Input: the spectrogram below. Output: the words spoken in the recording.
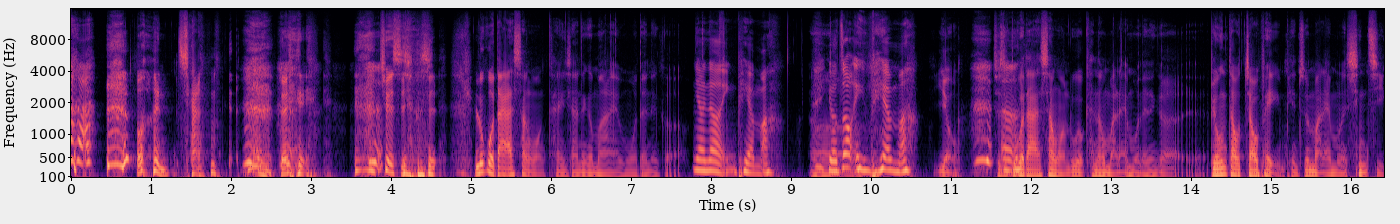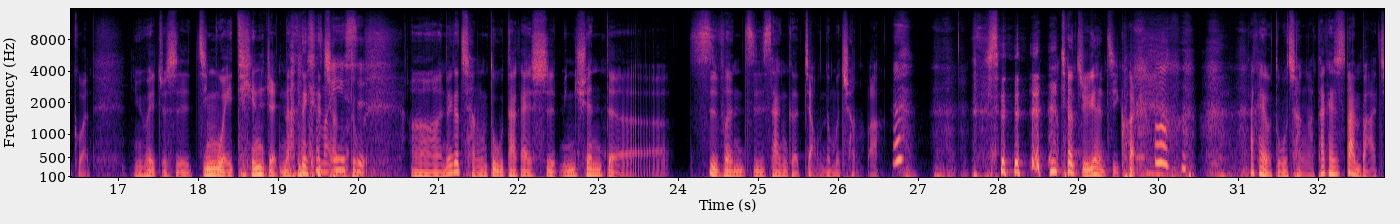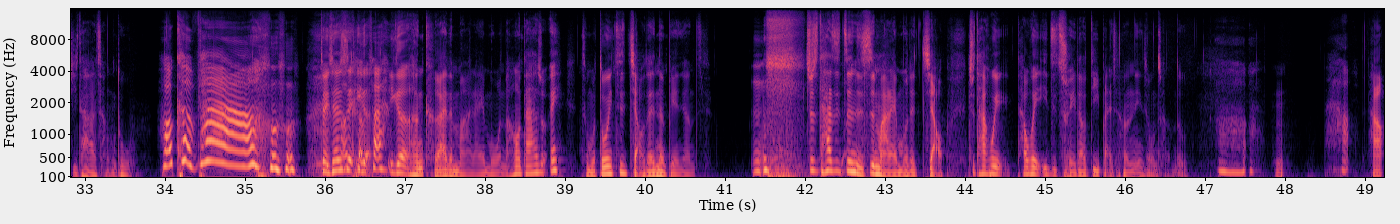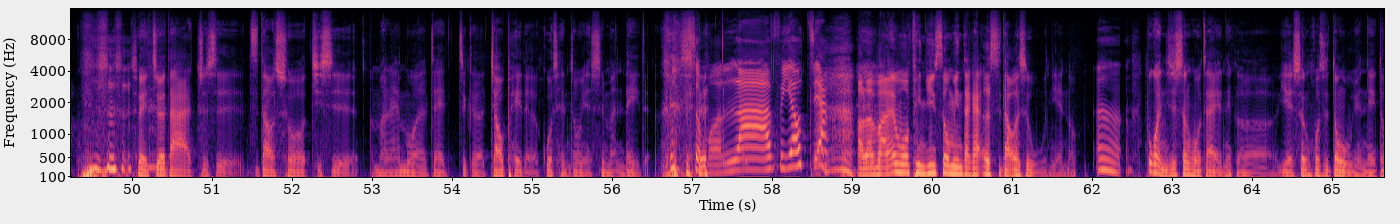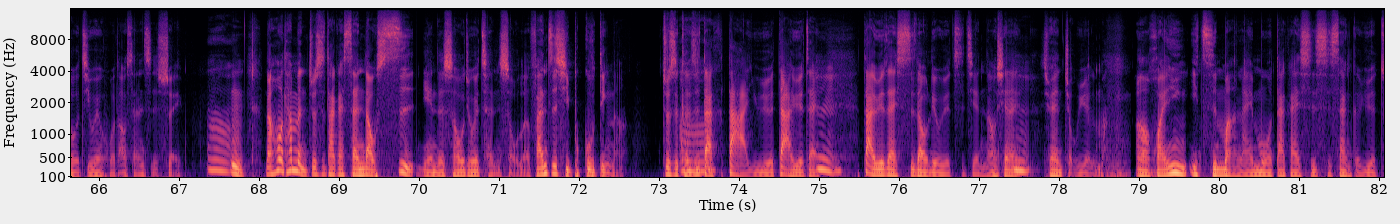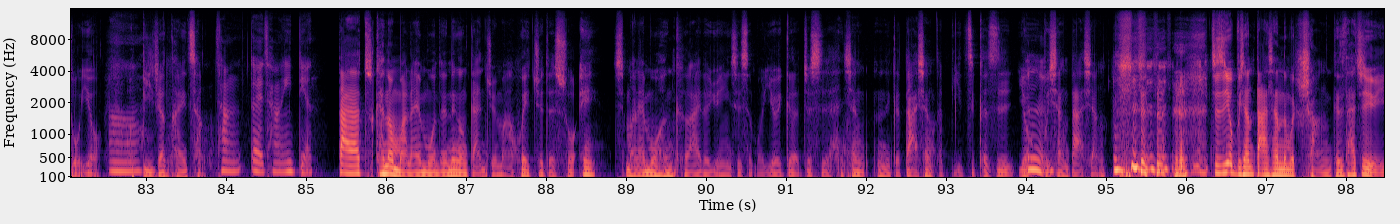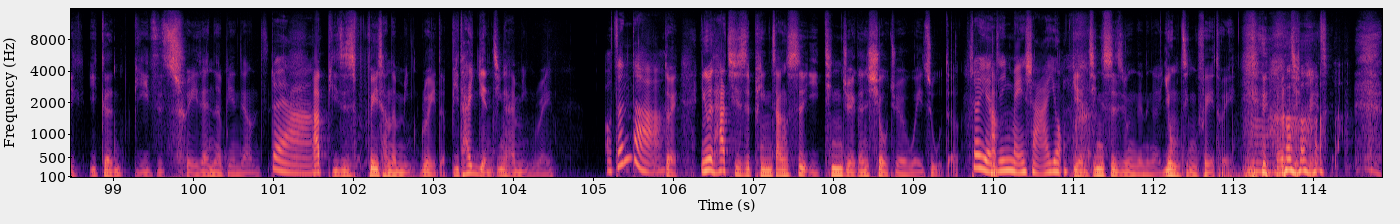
我很强。”对，确实就是。如果大家上网看一下那个马来貘的那个尿尿的影片吗？呃、有这种影片吗？有，就是如果大家上网，如果看到马来貘的那个，不用到交配影片，就是马来貘的性器官，你会就是惊为天人呐、啊，那个长度，呃，那个长度大概是明轩的四分之三个脚那么长吧。这样举例很奇怪，大概有多长啊？大概是半把吉他的长度。好可怕啊、哦！对，这是一个一个很可爱的马来貘。然后大家说：“哎、欸，怎么多一只脚在那边？”这样子，嗯，就是它是真的是马来貘的脚，就它会它会一直垂到地板上的那种长度啊。嗯，好。所以就大家就是知道说，其实马来貘在这个交配的过程中也是蛮累的。什么啦？不要这样。好了，马来貘平均寿命大概二十到二十五年哦、喔。嗯，不管你是生活在那个野生或是动物园内，都有机会活到三十岁。嗯嗯，然后他们就是大概三到四年的时候就会成熟了，繁殖期不固定了，就是可是大大约大约在。嗯。大约在四到六月之间，然后现在、嗯、现在九月了嘛，呃，怀孕一只马来貘大概是十三个月左右，嗯，比人还长，长对长一点。大家看到马来貘的那种感觉嘛，会觉得说，哎、欸，马来貘很可爱的原因是什么？有一个就是很像那个大象的鼻子，可是又不像大象，嗯、就是又不像大象那么长，可是它就有一一根鼻子垂在那边这样子。对啊，它鼻子是非常的敏锐的，比它眼睛还敏锐。哦，真的、啊？对，因为他其实平常是以听觉跟嗅觉为主的，所以眼睛没啥用。眼睛是用的那个用尽废退，哦、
